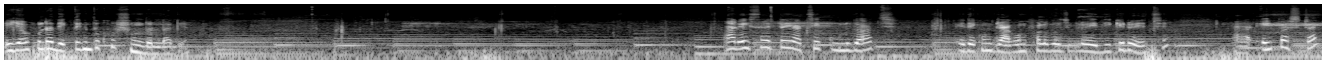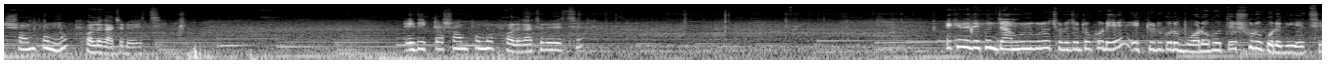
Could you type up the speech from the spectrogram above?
এই জবা ফুলটা দেখতে কিন্তু খুব সুন্দর লাগে। আর এই সাইডটাই আছে কুল গাছ। এই দেখুন, ড্রাগন ফল গাছগুলো এদিকে রয়েছে। আর এই পাশটা সম্পূর্ণ ফল গাছ রয়েছে। এই দিকটা সম্পূর্ণ ফল গাছ রয়েছে। এখানে দেখুন জামরুলগুলো ছোট ছোট করে একটু করে বড় হতে শুরু করে দিয়েছে।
